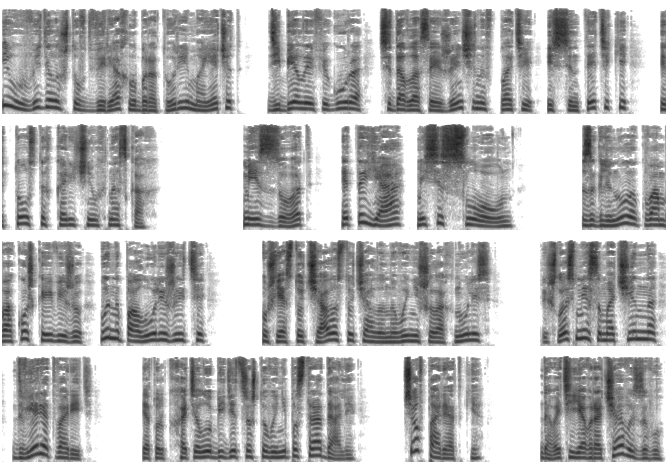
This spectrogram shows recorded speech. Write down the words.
и увидела, что в дверях лаборатории маячит дебелая фигура седовласой женщины в платье из синтетики и толстых коричневых носках. «Мисс Зот, это я, миссис Слоун. Заглянула к вам в окошко и вижу, вы на полу лежите. Уж я стучала-стучала, но вы не шелохнулись. Пришлось мне самочинно дверь отворить. Я только хотела убедиться, что вы не пострадали. Все в порядке. Давайте я врача вызову».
